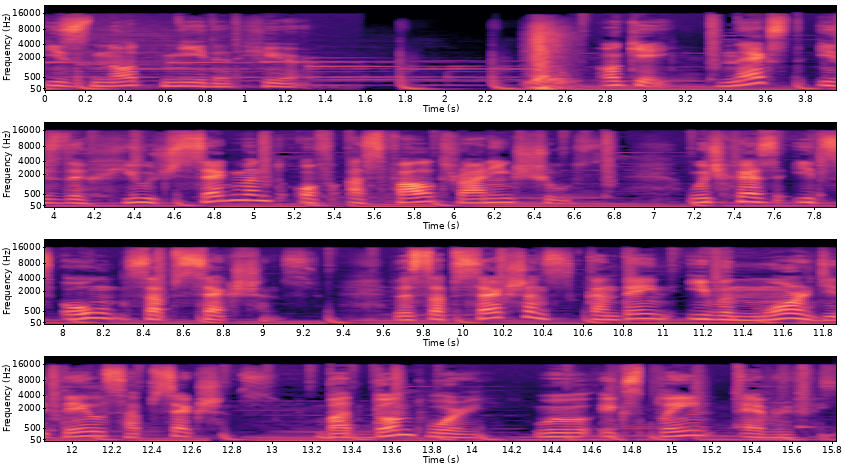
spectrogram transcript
is not needed here. Okay, next is the huge segment of asphalt running shoes, which has its own subsections. The subsections contain even more detailed subsections. But don't worry, we will explain everything.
